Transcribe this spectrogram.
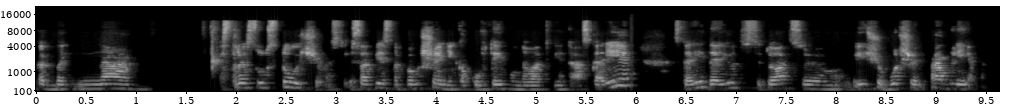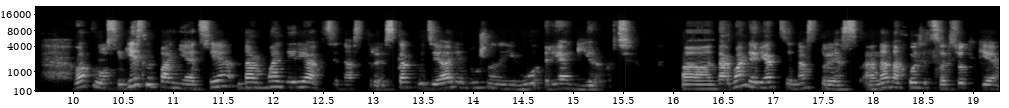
как бы, на стрессоустойчивость и, соответственно, повышение какого-то иммунного ответа, а скорее, скорее дает ситуацию еще больше проблемы. Вопросы. Есть ли понятие нормальной реакции на стресс? Как в идеале нужно на него реагировать? А, нормальная реакция на стресс, она находится все-таки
